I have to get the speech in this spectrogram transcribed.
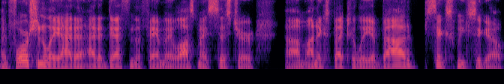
unfortunately, I had a, had a death in the family. I lost my sister um, unexpectedly about six weeks ago,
